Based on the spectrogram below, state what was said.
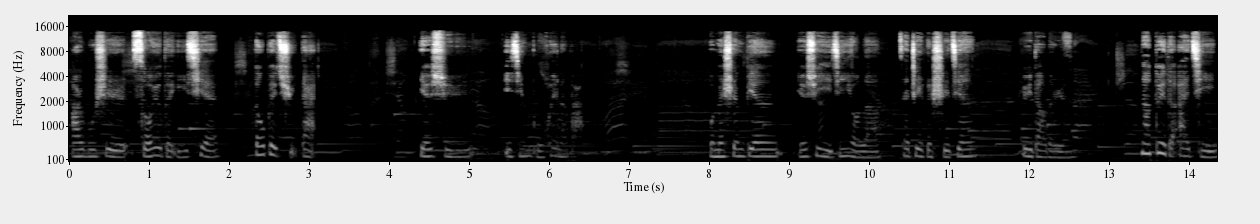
而不是所有的一切都被取代？也许已经不会了吧。我们身边也许已经有了在这个时间遇到的人，那对的爱情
